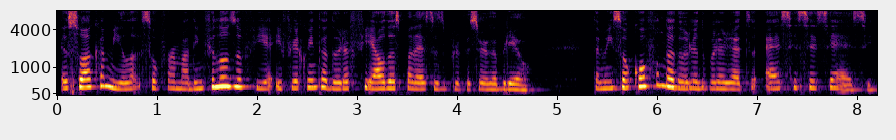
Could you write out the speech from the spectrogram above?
Eu sou a Camila, sou formada em filosofia e frequentadora fiel das palestras do professor Gabriel. Também sou cofundadora do projeto SCCS,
